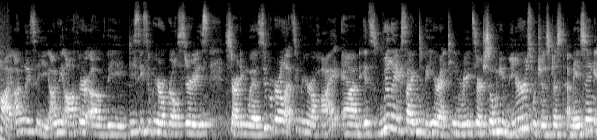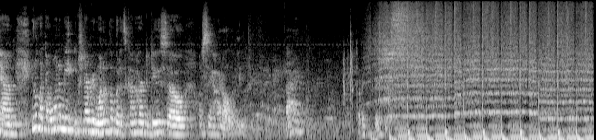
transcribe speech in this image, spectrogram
Hi, I'm Lisa Yee. I'm the author of the DC Superhero Girls series, starting with Supergirl at Superhero High, and it's really exciting to be here at Tweens Read. There are so many readers, which is just amazing, and you know, like I want to meet each and every one of them, but it's kind of hard to do, so I'll just say hi to all of you. Bye. All right, thank you.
